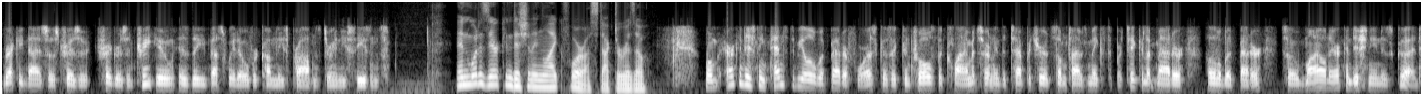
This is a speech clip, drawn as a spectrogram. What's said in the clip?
recognize those triggers and treat you is the best way to overcome these problems during these seasons. And what is air conditioning like for us, Dr. Rizzo? Well, air conditioning tends to be a little bit better for us because it controls the climate, certainly the temperature. It sometimes makes the particulate matter a little bit better. So mild air conditioning is good.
